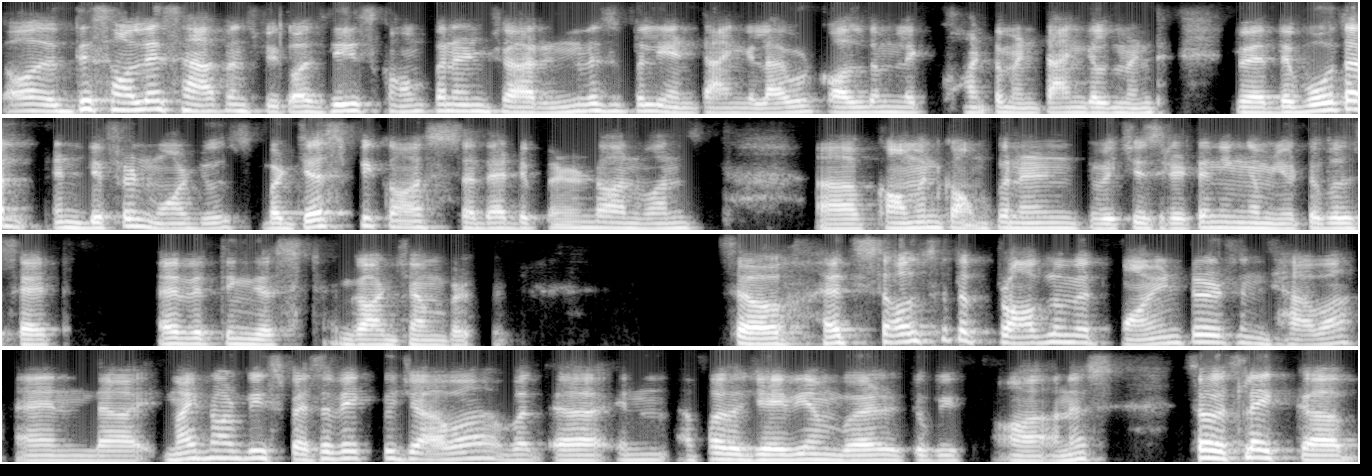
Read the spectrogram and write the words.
uh, this always happens because these components are invisibly entangled. I would call them like quantum entanglement where they both are in different modules but just because they're dependent on one uh, common component which is returning a mutable set, everything just got jumbled. So it's also the problem with pointers in Java, and uh, it might not be specific to Java, but uh, in for the JVM world, to be honest. So it's like uh,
